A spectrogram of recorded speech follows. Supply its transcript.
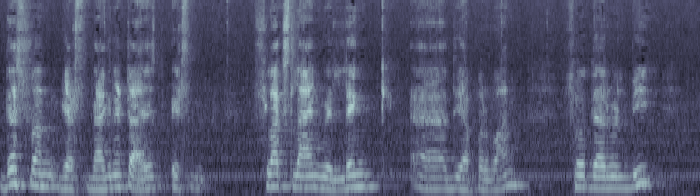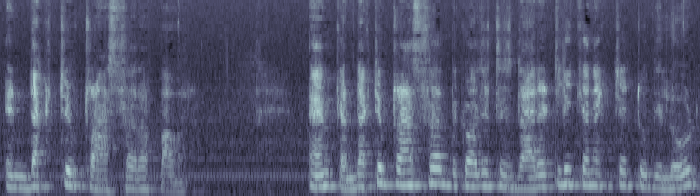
this one gets magnetized, its flux line will link uh, the upper one so there will be inductive transfer of power. And conductive transfer because it is directly connected to the load,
